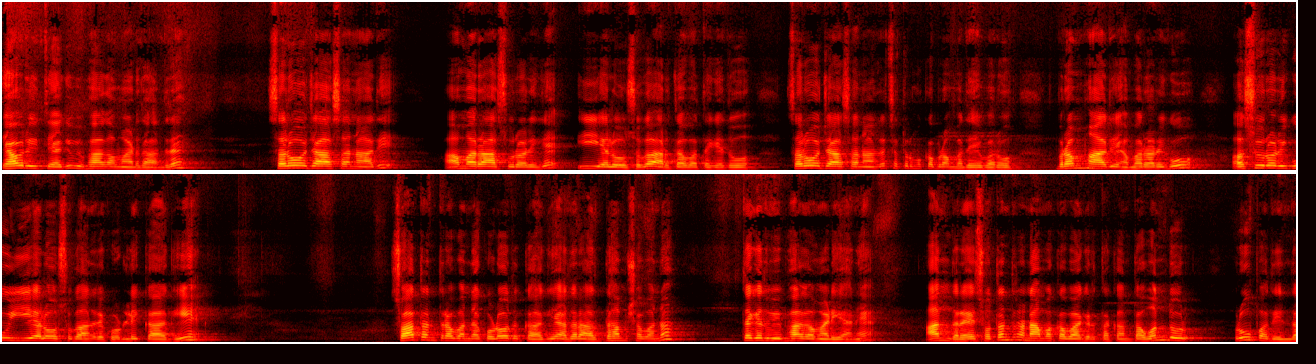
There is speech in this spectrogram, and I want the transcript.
ಯಾವ ರೀತಿಯಾಗಿ ವಿಭಾಗ ಮಾಡ್ದ ಅಂದರೆ ಸರೋಜಾಸನಾದಿ ಅಮರಾಸುರರಿಗೆ ಈ ಎಲೋಸುಗ ಅರ್ಥವ ತೆಗೆದು ಸರೋಜಾಸನ ಅಂದರೆ ಚತುರ್ಮುಖ ಬ್ರಹ್ಮದೇವರು. ಬ್ರಹ್ಮಾದಿ ಅಮರರಿಗೂ, ಅಸುರರಿಗೂ ಈ ಎಲೋಸುಗ ಅಂದರೆ ಕೊಡಲಿಕ್ಕಾಗಿ ಸ್ವಾತಂತ್ರ್ಯವನ್ನು ಕೊಡೋದಕ್ಕಾಗಿ ಅದರ ಅರ್ಧಾಂಶವನ್ನು ತೆಗೆದು ವಿಭಾಗ ಮಾಡಿಯಾನೆ. ಅಂದರೆ ಸ್ವತಂತ್ರ ನಾಮಕವಾಗಿರ್ತಕ್ಕಂಥ ಒಂದು ರೂಪದಿಂದ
